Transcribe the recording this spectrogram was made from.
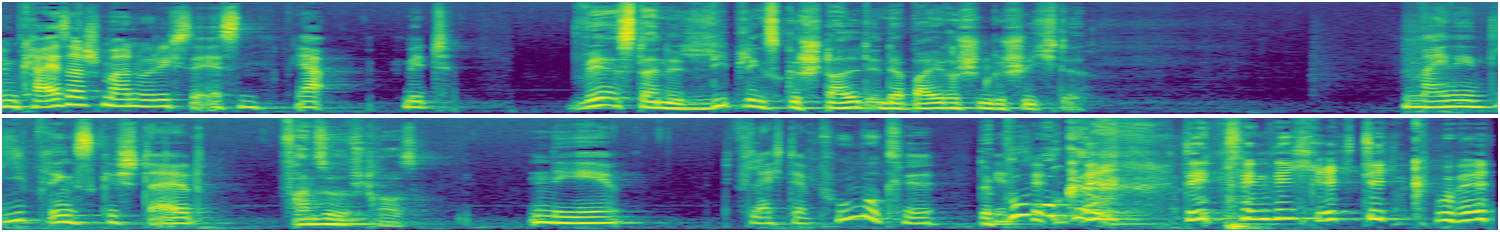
Im Kaiserschmarrn würde ich sie essen. Ja, mit. Wer ist deine Lieblingsgestalt in der bayerischen Geschichte? Meine Lieblingsgestalt. Franz Josef Strauß. Nee, vielleicht der Pumuckel. Der Den Pumuckl? find- Den finde ich richtig cool.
